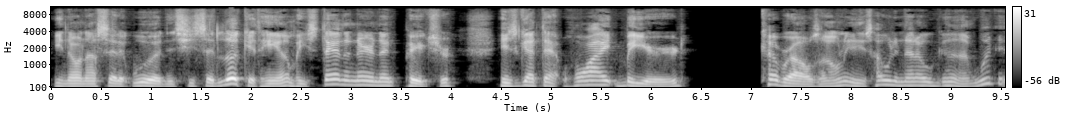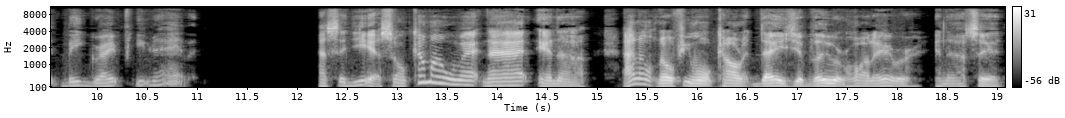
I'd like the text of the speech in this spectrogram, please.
You know, and I said it would. And she said, look at him. He's standing there in that picture. He's got that white beard, coveralls on, and he's holding that old gun. Wouldn't it be great for you to have it? I said, yeah. So come on that night. And, uh, I don't know if you want to call it deja vu or whatever. And I said,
